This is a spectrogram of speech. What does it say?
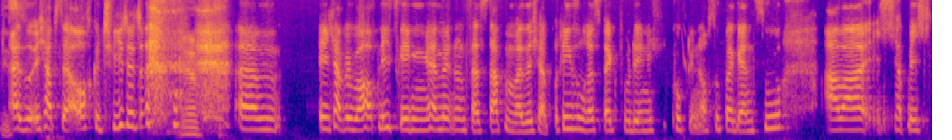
ist, also ich habe es ja auch getweetet. Ja. ähm, ich habe überhaupt nichts gegen Hamilton und Verstappen. Also ich habe riesen Respekt vor denen. Ich gucke denen auch super gern zu. Aber ich habe mich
